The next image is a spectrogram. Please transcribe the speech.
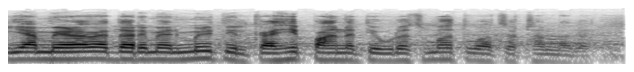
या मेळाव्यादरम्यान मिळतील का हे पाहणं तेवढंच महत्त्वाचं ठरणार आहे.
